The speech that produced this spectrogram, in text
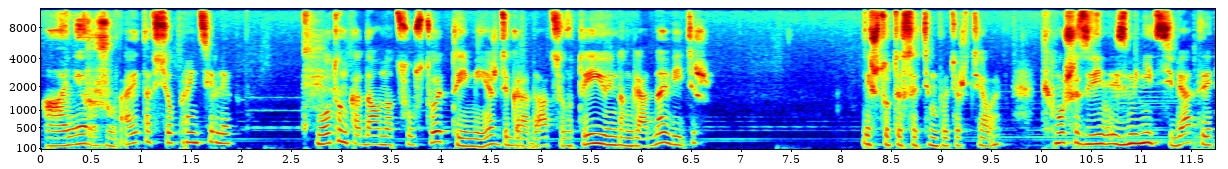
а они ржут. А это все про интеллект. Вот он, когда он отсутствует, ты имеешь деградацию. Вот ты ее наглядно видишь. И что ты с этим будешь делать? Ты можешь изменить себя, ты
